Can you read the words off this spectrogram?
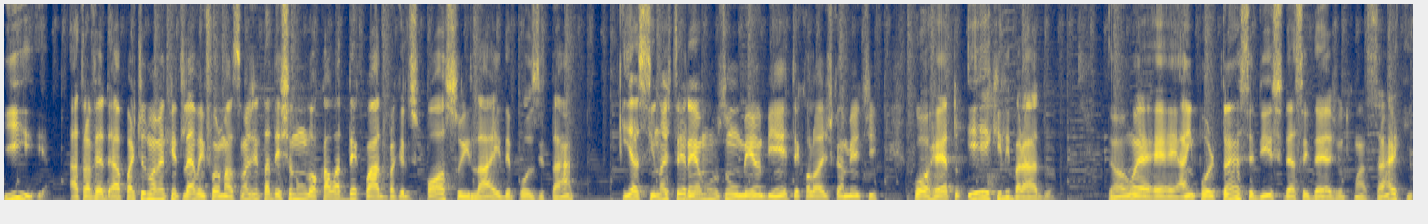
e através a partir do momento que a gente leva a informação, a gente está deixando um local adequado para que eles possam ir lá e depositar. E assim nós teremos um meio ambiente ecologicamente correto e equilibrado. Então, é, é, a importância disso, dessa ideia junto com a SARC,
